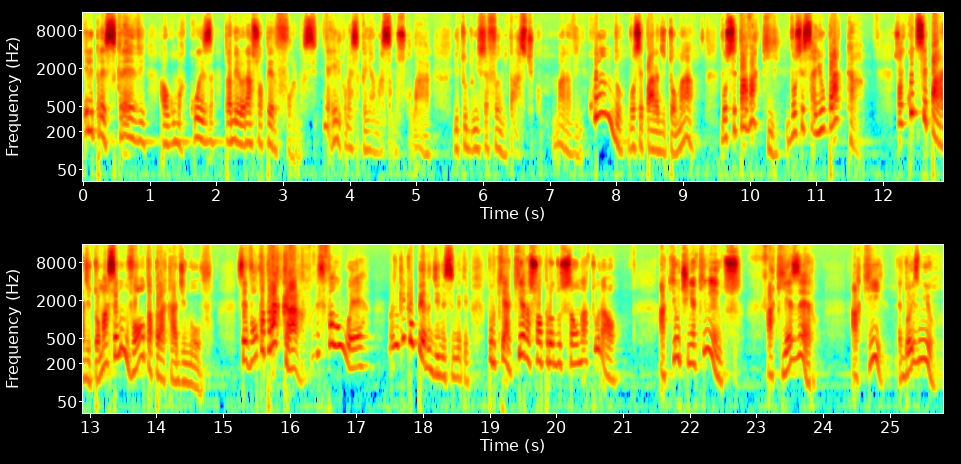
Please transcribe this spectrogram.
ele prescreve alguma coisa para melhorar sua performance. E aí ele começa a ganhar massa muscular e tudo isso é fantástico, maravilha. Quando você para de tomar, você estava aqui, você saiu para cá. Só que quando você parar de tomar, você não volta para cá de novo. Você volta para cá. Aí você fala, ué, mas o que, que eu perdi nesse meio tempo? Porque aqui era sua produção natural. Aqui eu tinha 500. Aqui é zero. Aqui é 2 mil.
